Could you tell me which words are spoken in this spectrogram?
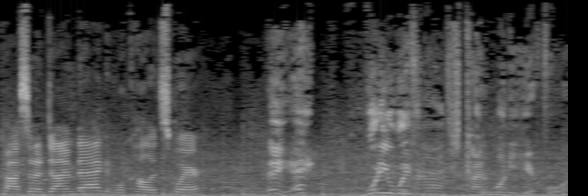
Toss in a dime bag and we'll call it square. Hey, hey! What are you waving around this kind of money here for?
